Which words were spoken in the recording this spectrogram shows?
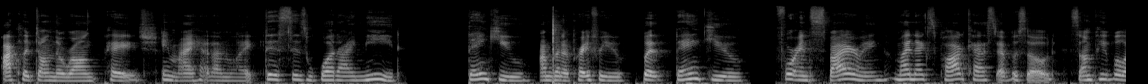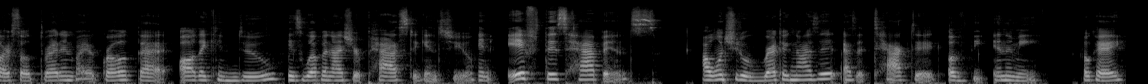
I clicked on the wrong page. In my head, I'm like, "This is what I need." Thank you. I'm going to pray for you. But thank you for inspiring my next podcast episode. Some people are so threatened by your growth that all they can do is weaponize your past against you. And if this happens, I want you to recognize it as a tactic of the enemy, okay?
